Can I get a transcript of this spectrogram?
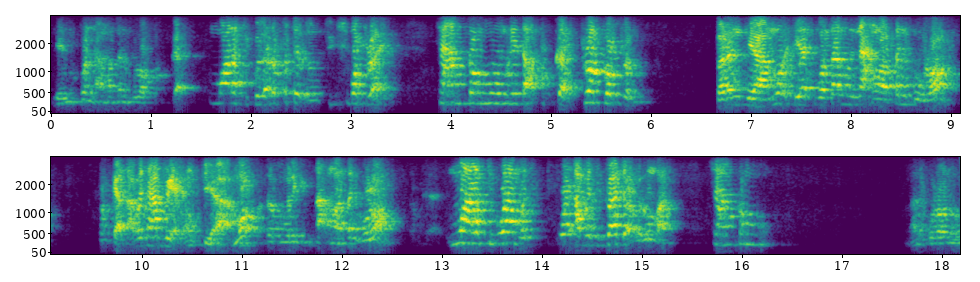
Dia pun amatan pulau pegat. Malah di bulan pedet di semua berai. Cantongmu tak pegat, blok blok. Bareng diamuk dia spontan nak ngoten pulau pegat apa sampai yang diamuk terus kemudian nak ngoten pulau. Malah diamuk, apa dibaca ke rumah. Cangkem. Mana pulau nu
